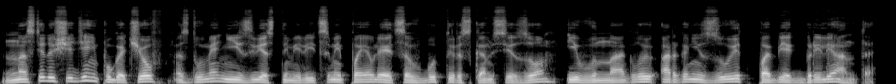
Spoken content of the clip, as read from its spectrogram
На следующий день Пугачев с двумя неизвестными лицами появляется в Бутырском СИЗО и в наглую организует побег Бриллианта.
